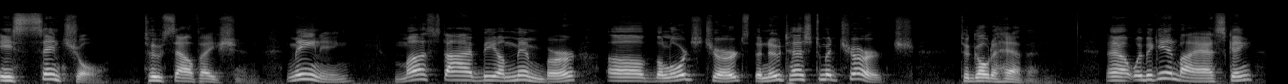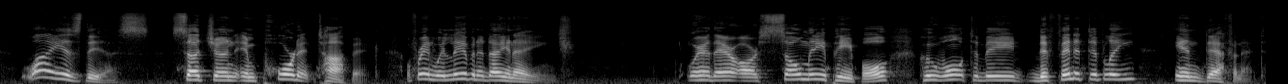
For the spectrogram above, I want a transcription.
essential to salvation? Meaning, must I be a member of the Lord's church, the New Testament church, to go to heaven. Now, we begin by asking, why is this such an important topic? Well, friend, we live in a day and age where there are so many people who want to be definitively indefinite.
